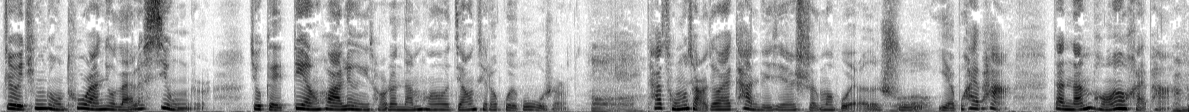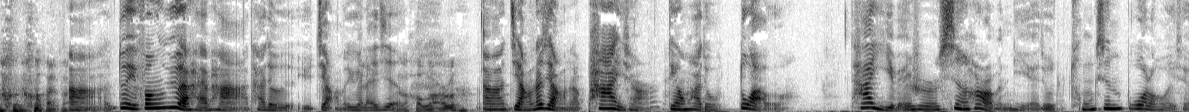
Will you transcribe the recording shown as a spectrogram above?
这位听众突然就来了兴致，就给电话另一头的男朋友讲起了鬼故事。哦，她从小就爱看这些神了鬼了的书，也不害怕，但男朋友害怕。男朋友害怕啊！对方越害怕，他就讲的越来劲。好玩吧？啊，讲着讲着，啪一下电话就断了。她以为是信号问题，就重新拨了回去。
